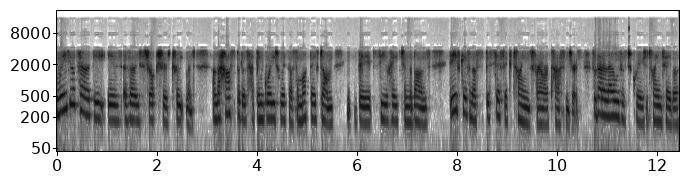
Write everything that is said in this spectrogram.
radiotherapy is a very structured treatment, and the hospitals have been great with us. And what they've done, the CUH and the Bons, they've given us specific times for our passengers. So that allows us to create a timetable.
